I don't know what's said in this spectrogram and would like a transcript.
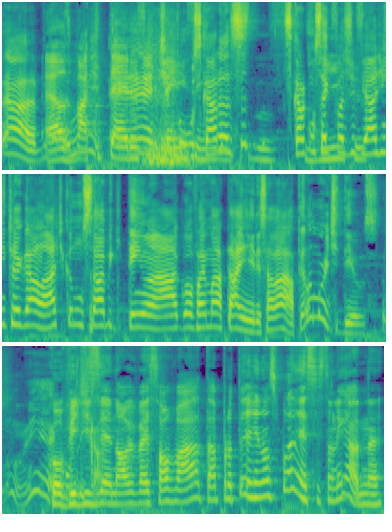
Ah, É as não- bactérias É, que tipo, vencem os caras, os os caras conseguem fazer viagem intergaláctica, não sabe que tem a água, vai matar eles, sabe? Ah, pelo amor de Deus. É complicado. Covid-19 vai salvar, tá protegendo os planetas, vocês estão ligados, né?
